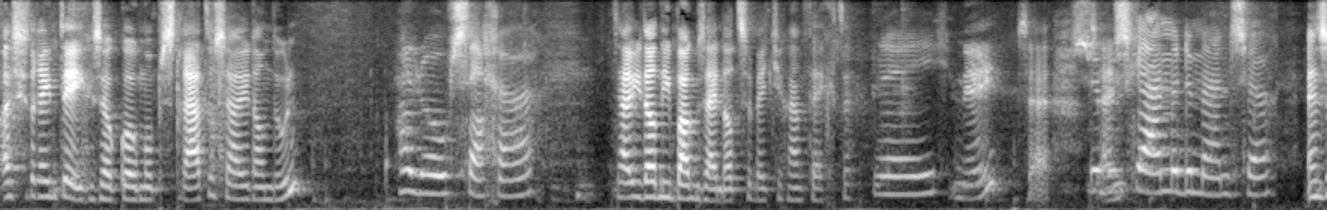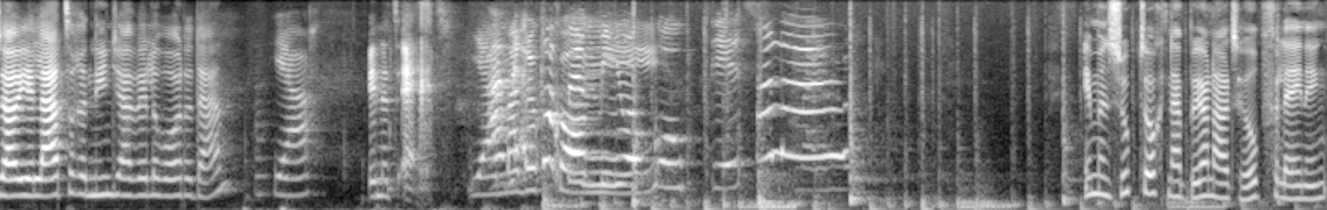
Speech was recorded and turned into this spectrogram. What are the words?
Als je er een tegen zou komen op straat, wat zou je dan doen? Hallo zeggen. Zou je dan niet bang zijn dat ze met je gaan vechten? Nee. Nee? Ze Ze zijn... beschermen de mensen. En zou je later een ninja willen worden, Daan? Ja. In het echt? Ja, maar dat kan niet. In mijn zoektocht naar burn-out hulpverlening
